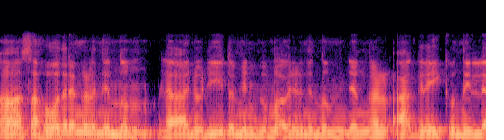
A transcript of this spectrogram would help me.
ആ സഹോദരങ്ങളിൽ നിന്നും ലാ നുരീതുമിൻകും അവരിൽ നിന്നും ഞങ്ങൾ ആഗ്രഹിക്കുന്നില്ല.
